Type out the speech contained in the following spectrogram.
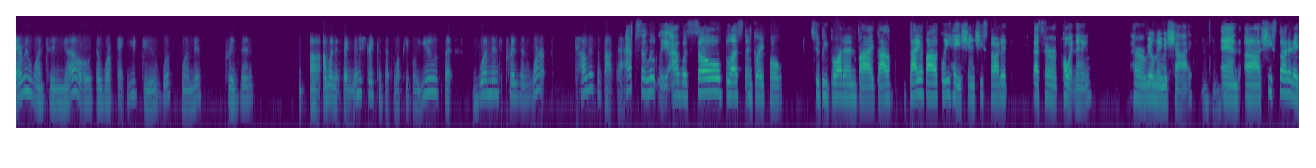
everyone to know the work that you do with women's prison. Uh, I want to say ministry because that's what people use, but women's prison work. Tell us about that. Absolutely. I was so blessed and grateful to be brought in by Di- Diabolically Haitian. She started, that's her poet name. Her real name is Shy. Mm-hmm. And uh, she started a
